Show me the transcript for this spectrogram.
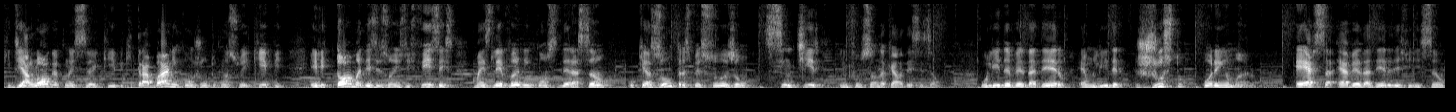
que dialoga com a sua equipe, que trabalha em conjunto com a sua equipe, ele toma decisões difíceis, mas levando em consideração o que as outras pessoas vão sentir em função daquela decisão. O líder verdadeiro é um líder justo, porém humano. Essa é a verdadeira definição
